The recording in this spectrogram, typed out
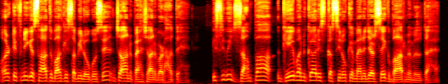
और टिफनी के साथ बाकी सभी लोगों से जान पहचान बढ़ाते हैं। इसी बीच जाम्पा गे बनकर इस कसिनो के मैनेजर से एक बार में मिलता है,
